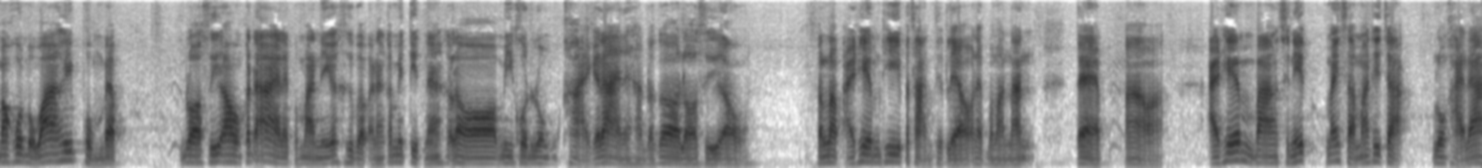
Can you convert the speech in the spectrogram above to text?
บางคนบอกว่าเฮ้ยผมแบบรอซื้อเอาก็ได้อะไรประมาณนี้ก็คือแบบอันนั้นก็ไม่ติดนะรอมีคนลงขายก็ได้นะครับ แล้วก็รอซื้อเอาสำหรับไอเทมที่ประสานเสร็จแล้วอะไรประมาณนั้น แต่อ่าไอเทมบางชนิดไม่สามารถที่จะ ลงขายได้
